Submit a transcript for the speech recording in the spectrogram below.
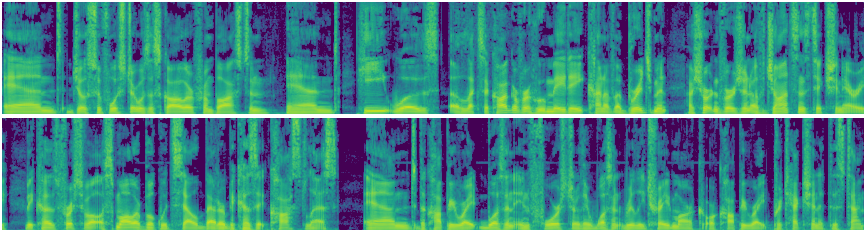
and Joseph Worcester was a scholar from Boston, and he was a lexicographer who made a kind of abridgment, a shortened version of Johnson's dictionary, because, first of all, a smaller book would sell better because it cost less and the copyright wasn't enforced or there wasn't really trademark or copyright protection at this time.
